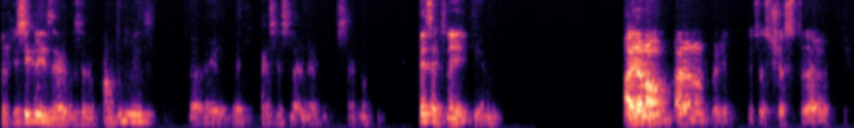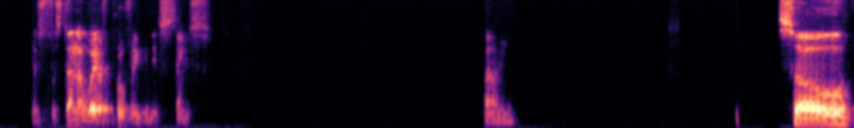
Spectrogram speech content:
But is there is there a problem with, with access like that? Physically, yeah. I don't know. I don't know really. This is just uh, it's the standard way of proving these things. Um, so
